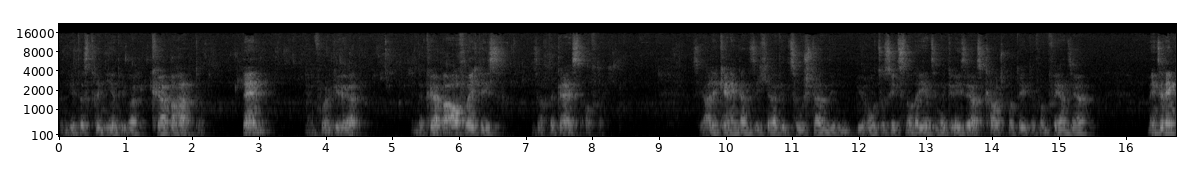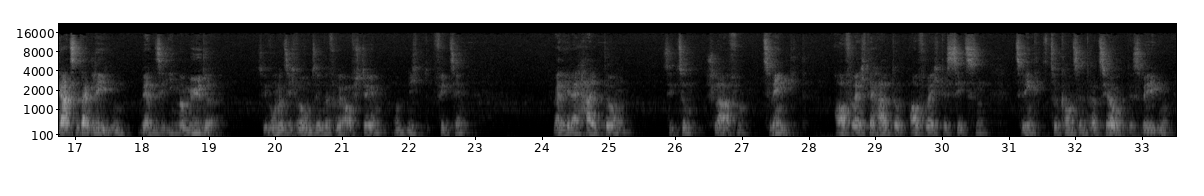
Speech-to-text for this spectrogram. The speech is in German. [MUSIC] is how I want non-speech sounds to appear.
dann wird das trainiert über Körperhaltung. Denn, wir haben vorher gehört, wenn der Körper aufrecht ist, ist auch der Geist aufrecht. Sie alle kennen ganz sicher den Zustand, im Büro zu sitzen oder jetzt in der Krise als Couch Potato vom Fernseher. Wenn Sie den ganzen Tag liegen, werden Sie immer müder. Sie wundern sich, warum Sie in der Früh aufstehen und nicht fit sind, weil Ihre Haltung Sie zum Schlafen zwingt. Aufrechte Haltung, aufrechtes Sitzen zwingt zur Konzentration. Deswegen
